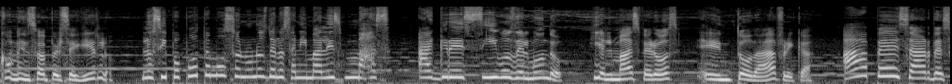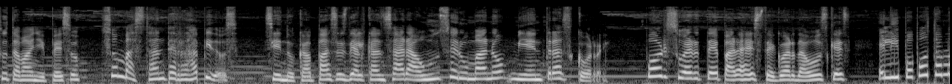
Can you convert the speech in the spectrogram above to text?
comenzó a perseguirlo. Los hipopótamos son unos de los animales más agresivos del mundo y el más feroz en toda África. A pesar de su tamaño y peso, son bastante rápidos, siendo capaces de alcanzar a un ser humano mientras corre. Por suerte para este guardabosques, el hipopótamo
